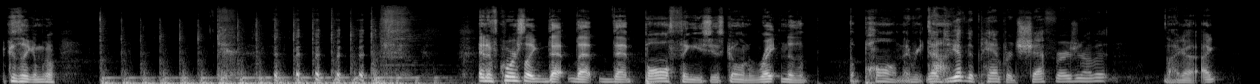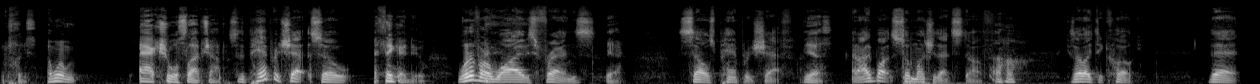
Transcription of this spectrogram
because like I'm going, and of course, like that that that ball thing is just going right into the, the palm every Now, time. do you have the pampered chef version of it? I got I please. I went with actual slap chop. So the pampered chef. So I think I do. one of our wives' friends Yeah. sells pampered chef. Yes. and I bought so much of that stuff because Uh-huh. I like to cook that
